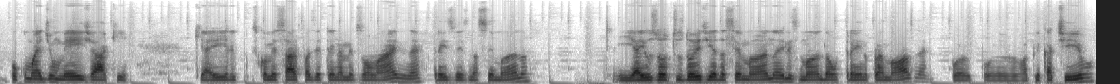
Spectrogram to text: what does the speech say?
um pouco mais de um mês já que, que aí eles começaram a fazer treinamentos online, né? Três vezes na semana. E aí os outros dois dias da semana eles mandam o treino para nós, né? Por, por aplicativo.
